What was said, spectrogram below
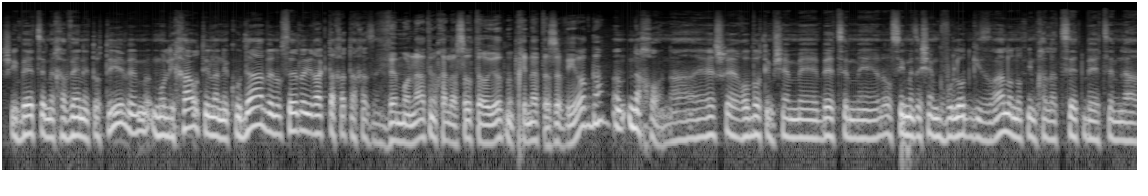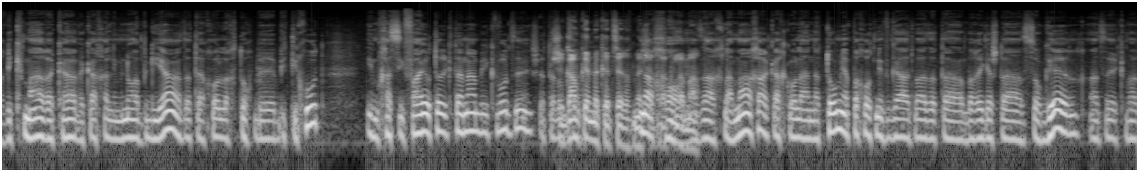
שהיא בעצם מכוונת אותי ומוליכה אותי לנקודה ועושה לי רק את החתך הזה. ומונעת ממך לעשות טעויות מבחינת הזוויות גם? נכון, יש רובוטים שהם אה, בעצם אה, עושים איזה שהם גבולות גזרה, לא נותנים לך לצאת בעצם לרקמה הרכה וככה למנוע פגיעה, אז אתה יכול לחתוך בבטיחות. עם חשיפה יותר קטנה בעקבות זה, שאתה שגם לא... כן מקצר את משך נכון, ההחלמה. אז ההחלמה אחר כך, כל האנטומיה פחות נפגעת, ואז אתה, ברגע שאתה סוגר, אז כבר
